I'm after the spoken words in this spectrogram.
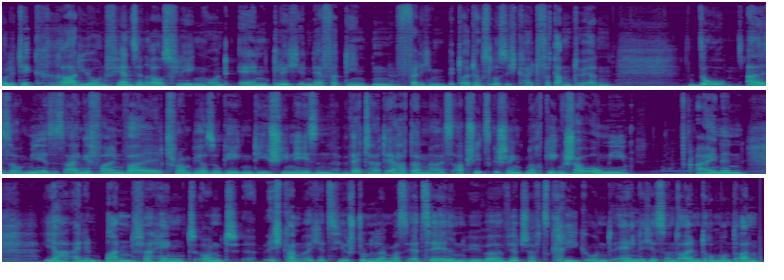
Politik, Radio und Fernsehen rausfliegen und endlich in der verdienten, völligen Bedeutungslosigkeit verdammt werden. So, also, mir ist es eingefallen, weil Trump ja so gegen die Chinesen wettert. Er hat dann als Abschiedsgeschenk noch gegen Xiaomi einen ja, einen Bann verhängt und ich kann euch jetzt hier stundenlang was erzählen über Wirtschaftskrieg und ähnliches und allem drum und dran.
